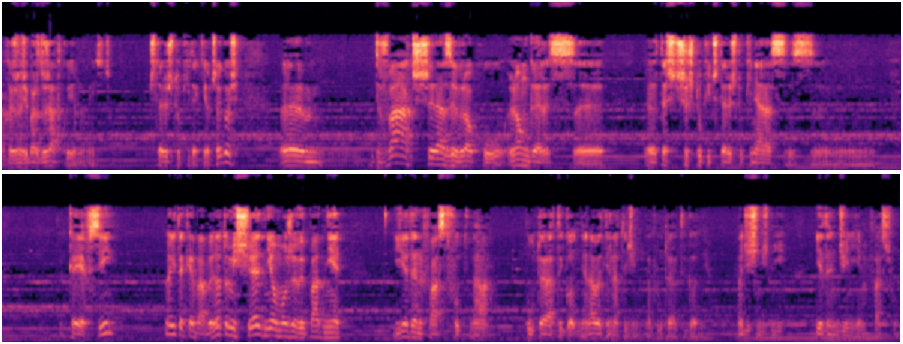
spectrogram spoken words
A w każdym razie bardzo rzadko jem na miejscu. 4 sztuki takiego czegoś. Dwa, trzy razy w roku longer z, e, też trzy sztuki, cztery sztuki naraz z e, KFC. No i te kebaby. No to mi średnio może wypadnie jeden fast food na półtora tygodnia, nawet nie na tydzień, na półtora tygodnia. Na 10 dni, jeden dzień jem fast food.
